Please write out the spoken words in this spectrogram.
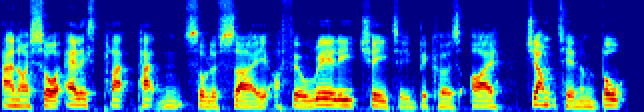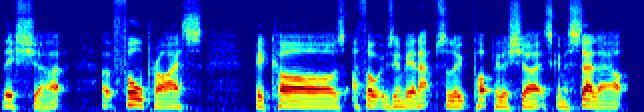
and I saw Ellis Platten sort of say, I feel really cheated because I jumped in and bought this shirt at full price because I thought it was going to be an absolute popular shirt, it's going to sell out.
